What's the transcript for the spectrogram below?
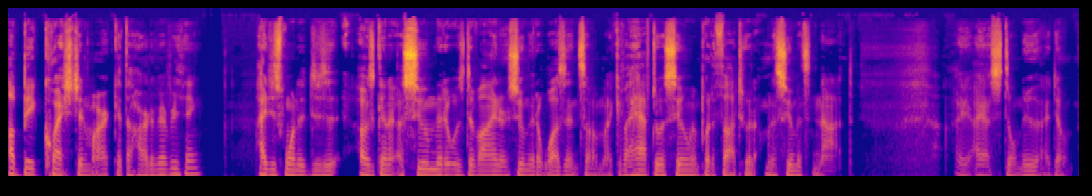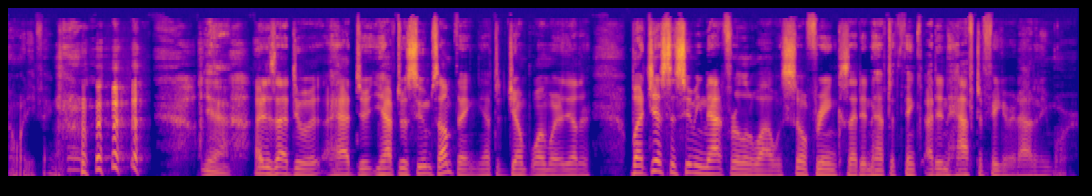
a big question mark at the heart of everything. I just wanted to, I was going to assume that it was divine or assume that it wasn't. So I'm like, if I have to assume and put a thought to it, I'm going to assume it's not. I, I still knew that I don't know anything. Yeah. I just had to. I had to. You have to assume something. You have to jump one way or the other. But just assuming that for a little while was so freeing because I didn't have to think. I didn't have to figure it out anymore.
